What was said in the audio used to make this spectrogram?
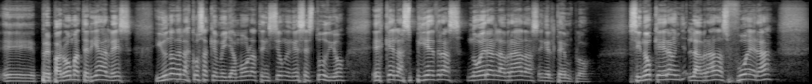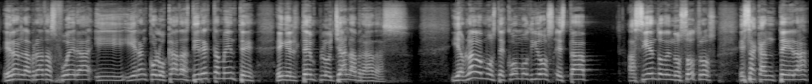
eh, preparó materiales. Y una de las cosas que me llamó la atención en ese estudio es que las piedras no eran labradas en el templo, sino que eran labradas fuera eran labradas fuera y, eran colocadas directamente en el templo ya labradas. Y hablábamos de cómo Dios está haciendo de nosotros esa cantera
